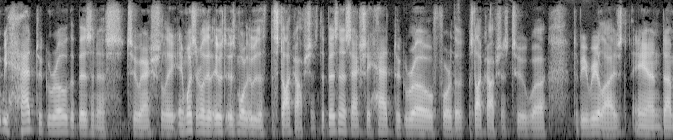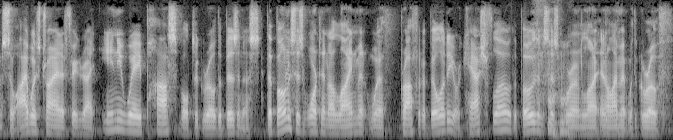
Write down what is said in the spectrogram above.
we had to grow the business to actually, it wasn't really, it was, it was more, it was the stock options. The business actually had to grow for the stock options to uh, to be realized. And um, so I was trying to figure out any way possible to grow the business. The bonuses weren't in alignment with profitability or cash flow. The bonuses were in, li- in alignment with growth.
